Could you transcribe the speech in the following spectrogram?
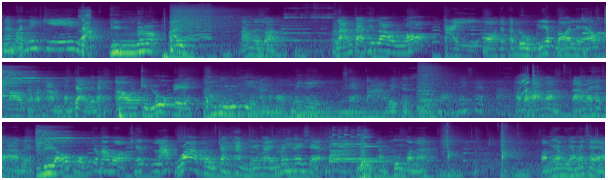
แล้วบอกไม่กิน จับกินนะหรอกไปล้างมือก่อน หลังจากที่เราเลาะไก่ออกจากกระดูกเรียบร้อยแล้ว เราจะมาทำหอมใหญ่เลยไหมเอากี่ลูกดีเขามีวิธีหั่นหอมไม่ให้แสบตาไว้เธอหอมไม่แสบตาเอาไปล้างก่อนล้างอะไรให้สะอาดเลย เดี๋ยวผมจะมาบอกเคล็ดลับว่าผมจะหั่นยังไงไม่ให้แสบตาหั่นครึ่งก่อนนะ ตอนนี้มันยังไม่แสบ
